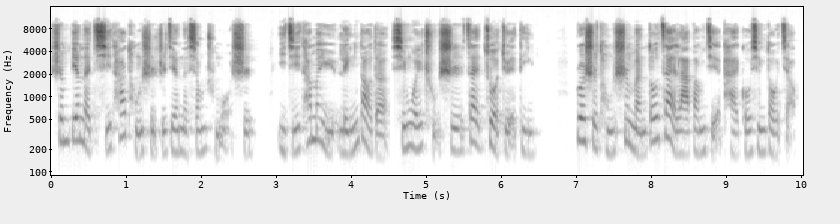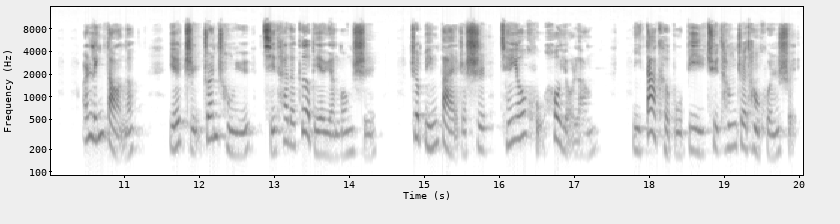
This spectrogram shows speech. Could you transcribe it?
身边的其他同事之间的相处模式，以及他们与领导的行为处事，再做决定。若是同事们都在拉帮结派、勾心斗角，而领导呢，也只专宠于其他的个别员工时，这明摆着是前有虎后有狼，你大可不必去趟这趟浑水。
